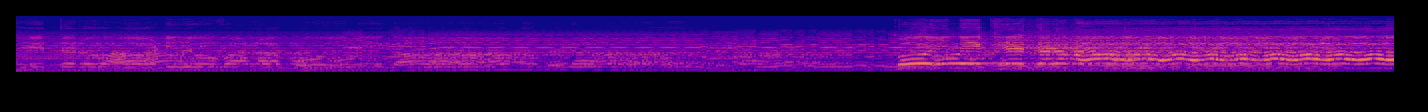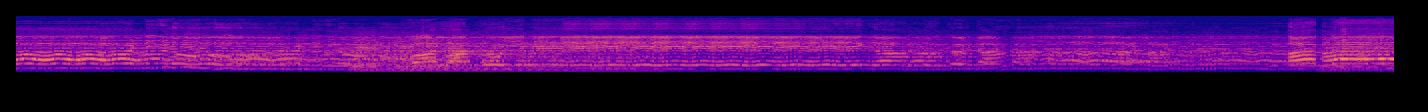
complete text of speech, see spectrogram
ખેતર વાડીઓ વાલા કોઈને ગામડા કોઈને ખેતર 拜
